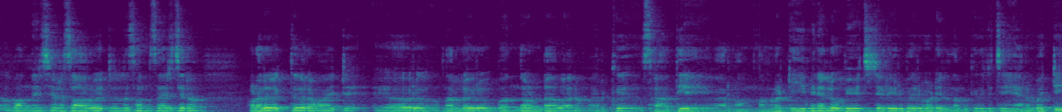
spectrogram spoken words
വന്നതിന് ശേഷം സാറുമായിട്ടെല്ലാം സംസാരിച്ചതും വളരെ വ്യക്തിപരമായിട്ട് ഒരു നല്ലൊരു ബന്ധം ഉണ്ടാവാനും എനിക്ക് സാധ്യമായി. കാരണം നമ്മളെ ടീമിനെല്ലാം ഉപയോഗിച്ച് ചെറിയൊരു പരിപാടിയിൽ നമുക്ക് ഇതിൽ ചെയ്യാനും പറ്റി.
